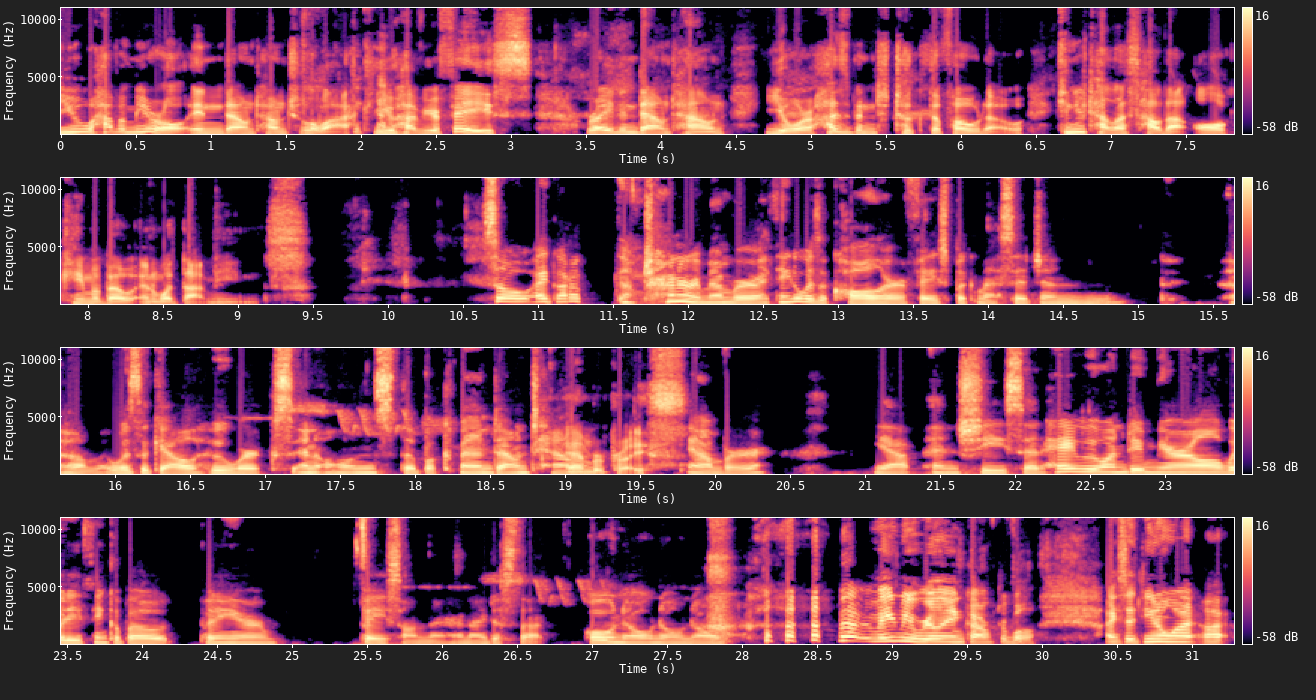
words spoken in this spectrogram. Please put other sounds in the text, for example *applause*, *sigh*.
you have a mural in downtown Chilliwack. *laughs* you have your face right in downtown. Your husband took the photo. Can you tell us how that all came about and what that means? So I got a, I'm trying to remember, I think it was a call or a Facebook message, and um, it was a gal who works and owns the Bookman downtown. Amber Price. Amber. Yeah. And she said, Hey, we want to do mural. What do you think about putting your face on there? And I just thought, Oh, no, no, no. *laughs* that made me really uncomfortable. I said, You know what? Uh,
